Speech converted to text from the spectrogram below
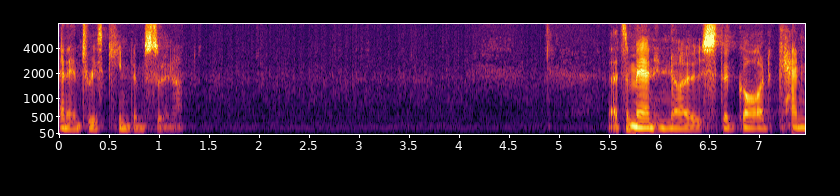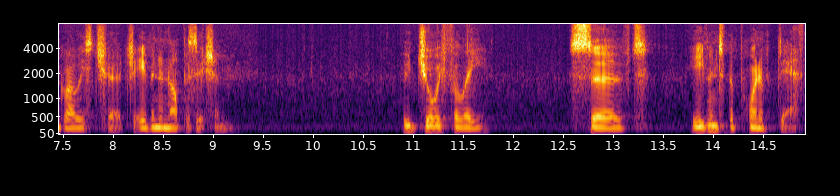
and enter his kingdom sooner. That's a man who knows that God can grow his church even in opposition, who joyfully served even to the point of death.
